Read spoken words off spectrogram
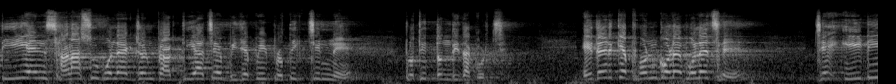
T N Sarasu বলে একজন প্রার্থী আছে, বিজেপির প্রতীক চিহ্নে প্রতিদ্বন্দ্বিতা করছে। এদেরকে ফোন করে বলেছে যে ইডি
